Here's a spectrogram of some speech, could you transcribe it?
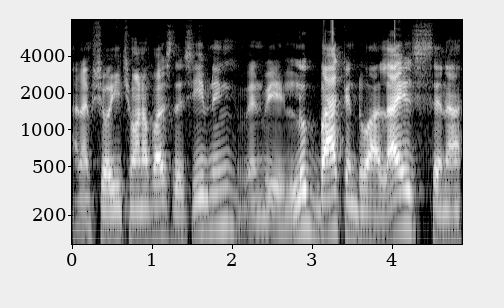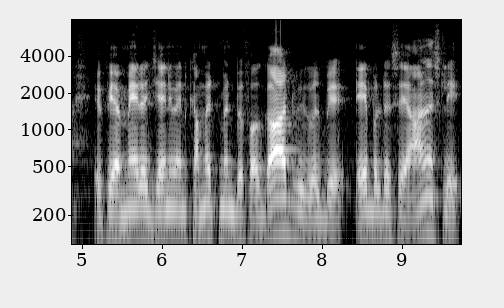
And I'm sure each one of us this evening, when we look back into our lives, and uh, if we have made a genuine commitment before God, we will be able to say honestly,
